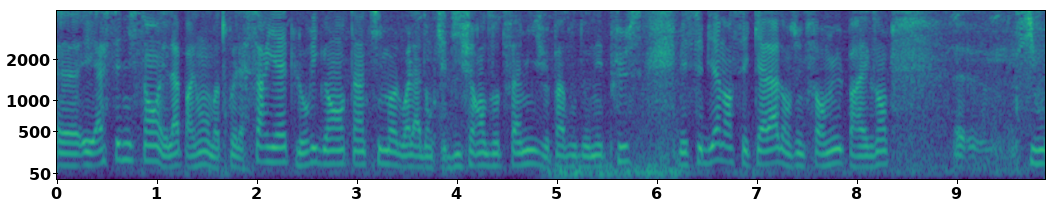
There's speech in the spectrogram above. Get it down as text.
et assainissant. Et là, par exemple, on va trouver la sarriette, l'origan, tintimol. Voilà, donc il y a différentes autres familles. Je ne vais pas vous donner plus, mais c'est bien dans ces cas-là, dans une formule, par exemple. si vous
